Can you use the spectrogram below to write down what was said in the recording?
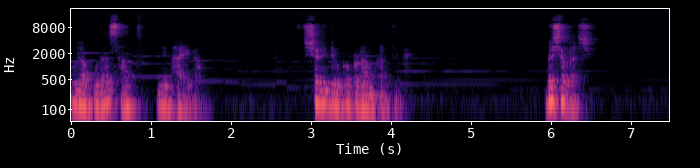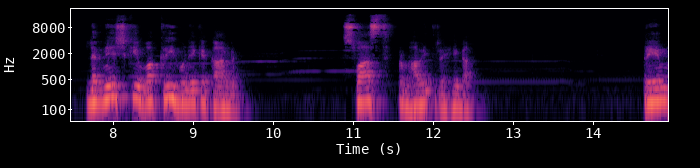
पूरा पूरा साथ निभाएगा। शनिदेव को प्रणाम करते रहे वृषभ राशि। लग्नेश के वक्री होने के कारण स्वास्थ्य प्रभावित रहेगा। प्रेम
